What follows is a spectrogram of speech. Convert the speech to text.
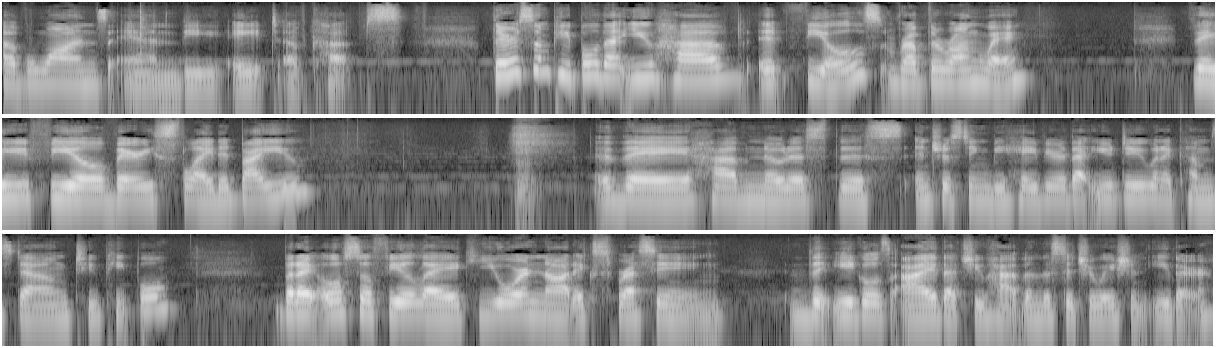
of Wands and the Eight of Cups. There are some people that you have, it feels, rubbed the wrong way. They feel very slighted by you. They have noticed this interesting behavior that you do when it comes down to people. But I also feel like you're not expressing the eagle's eye that you have in the situation either.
